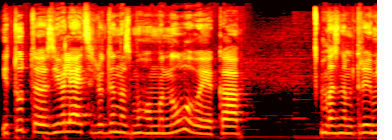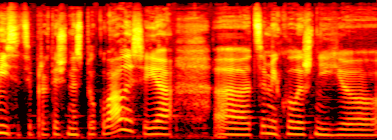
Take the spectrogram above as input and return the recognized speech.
І тут е, з'являється людина з мого минулого, яка. Ми з ним три місяці практично не спілкувалися. Я е, це мій колишній, е,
